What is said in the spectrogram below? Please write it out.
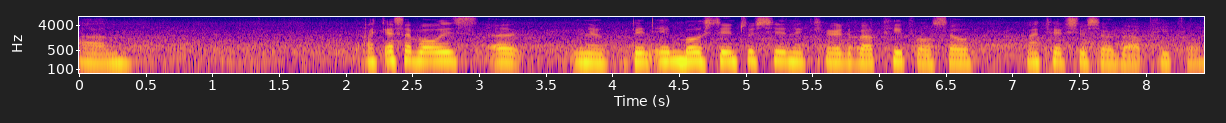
Um, I guess I've always, uh, you know, been in, most interested and cared about people. So my pictures are about people.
